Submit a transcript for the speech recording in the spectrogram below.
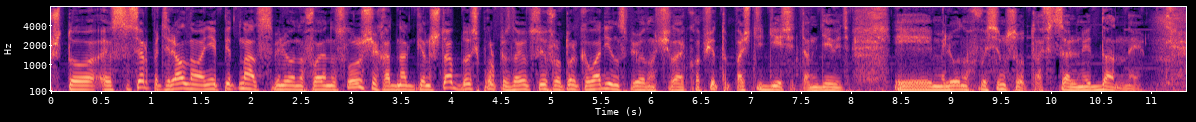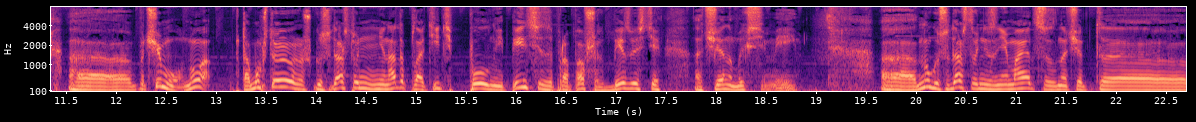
что СССР потерял на войне 15 миллионов военнослужащих, однако Генштаб до сих пор признает цифру только в 11 миллионов человек. Вообще-то почти 10, там 9 и миллионов 800 официальные данные. Э, почему? Ну, Потому что государству не надо платить полные пенсии за пропавших без вести членам их семей. А, ну, государство не занимается, значит, э,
